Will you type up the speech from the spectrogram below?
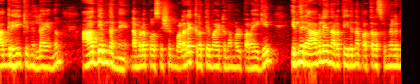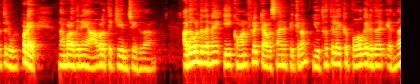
ആഗ്രഹിക്കുന്നില്ല എന്നും ആദ്യം തന്നെ നമ്മുടെ പൊസിഷൻ വളരെ കൃത്യമായിട്ട് നമ്മൾ പറയുകയും ഇന്ന് രാവിലെ നടത്തിയിരുന്ന പത്രസമ്മേളനത്തിൽ ഉൾപ്പെടെ നമ്മൾ അതിനെ ആവർത്തിക്കുകയും ചെയ്തതാണ്. അതുകൊണ്ട് തന്നെ ഈ കോൺഫ്ലിക്റ്റ് അവസാനിപ്പിക്കണം യുദ്ധത്തിലേക്ക് പോകരുത് എന്ന്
